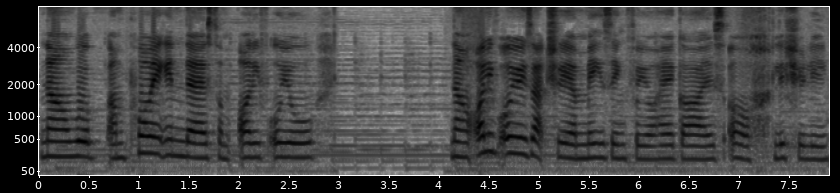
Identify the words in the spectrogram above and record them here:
Now i'm pouring in there some olive oil now olive oil is actually amazing for your hair guys. Oh literally.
